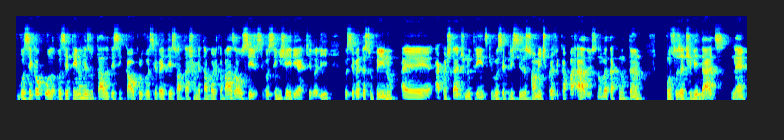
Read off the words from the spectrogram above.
você calcula, você tendo o resultado desse cálculo, você vai ter sua taxa metabólica basal, ou seja, se você ingerir aquilo ali, você vai estar tá suprindo é, a quantidade de nutrientes que você precisa somente para ficar parado. Isso não vai estar tá contando com suas atividades, né?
